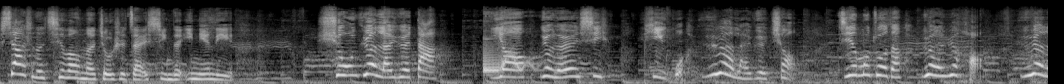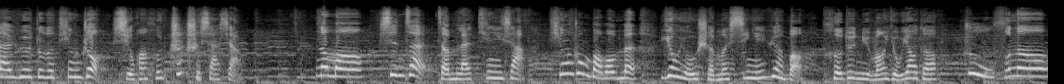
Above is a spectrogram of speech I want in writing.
夏夏的期望呢，就是在新的一年里，胸越来越大，腰越来越细，屁股越来越翘，节目做的越来越好，越来越多的听众喜欢和支持夏夏。那么现在，咱们来听一下听众宝宝们又有什么新年愿望和对女王有要的祝福呢？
